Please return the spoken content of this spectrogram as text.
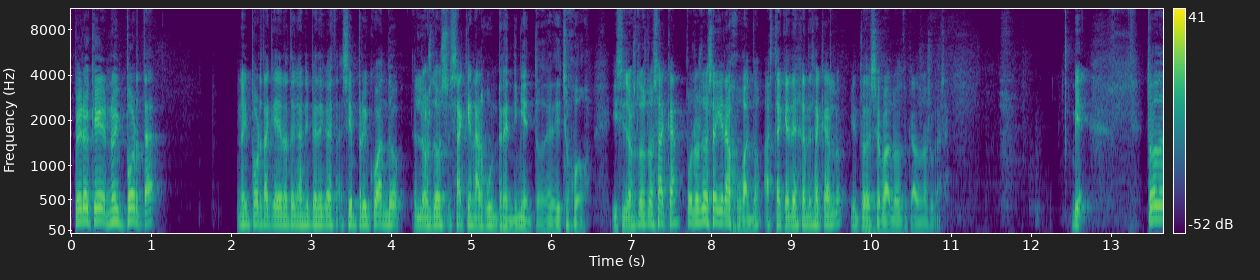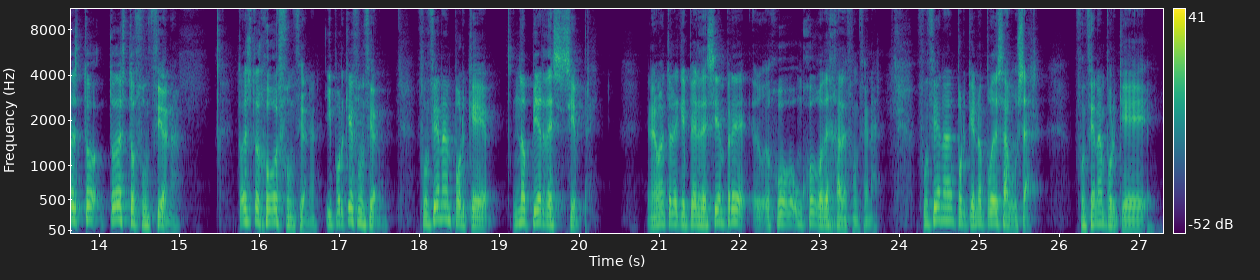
pero que no importa no importa que no tengan ni pie de cabeza, siempre y cuando los dos saquen algún rendimiento de dicho juego. Y si los dos lo sacan, pues los dos seguirán jugando hasta que dejen de sacarlo y entonces se va cada uno a su casa. Bien, todo esto, todo esto funciona. Todos estos juegos funcionan. ¿Y por qué funcionan? Funcionan porque no pierdes siempre. En el momento en el que pierdes siempre, juego, un juego deja de funcionar. Funcionan porque no puedes abusar. Funcionan porque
